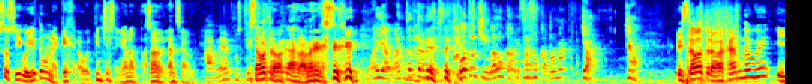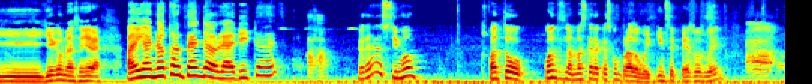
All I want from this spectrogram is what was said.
Eso sí, güey, yo tengo una queja, güey. Pinche señora pasada de lanza, güey. A ver, pues qué... Estaba trabajando, a ver. Güey, Güey, aguanta otra vez. Otro chingado cabezazo, cabrona. Ya, ya. Estaba trabajando, güey, y llega una señora. Oiga, ¿no compran dobladitas? Ajá. Ah, Simón. Pues, ¿cuánto, ¿Cuánto es la máscara que has comprado, güey? 15 pesos, güey. Ah,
